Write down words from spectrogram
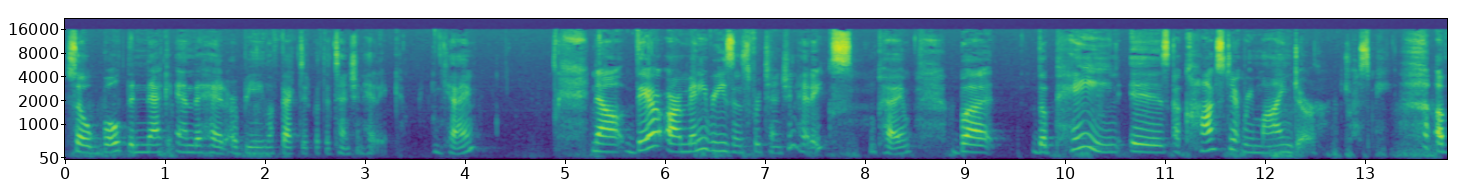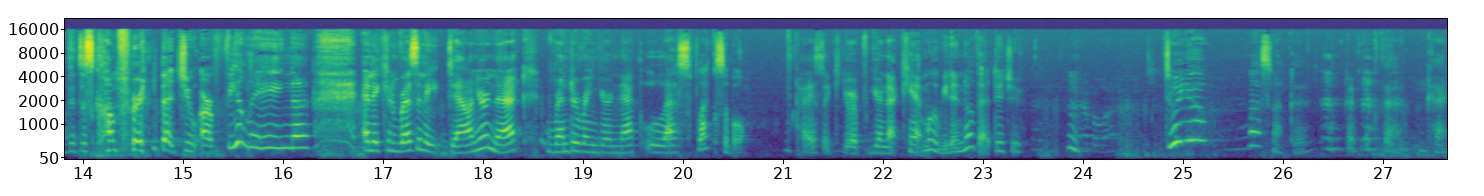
So both the neck and the head are being affected with the tension headache. Okay? Now, there are many reasons for tension headaches, okay? But the pain is a constant reminder, trust me, of the discomfort that you are feeling, and it can resonate down your neck, rendering your neck less flexible. Okay, so your, your neck can't move. You didn't know that, did you? Hmm. Do you? that's not good. Okay, fix that. Okay.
